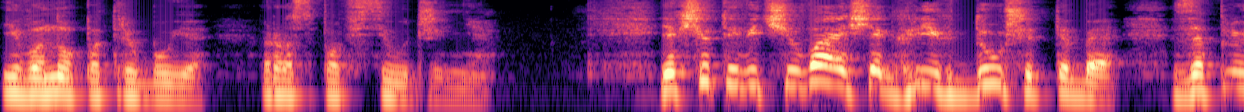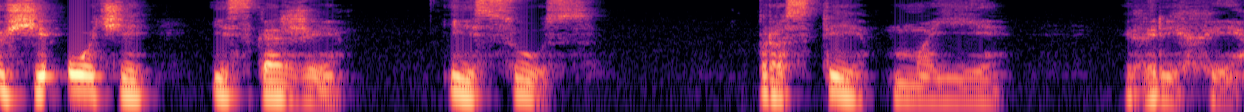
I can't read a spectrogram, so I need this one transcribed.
і воно потребує розповсюдження. Якщо ти відчуваєш, як гріх душить тебе, заплющи очі і скажи: Ісус, прости мої гріхи.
